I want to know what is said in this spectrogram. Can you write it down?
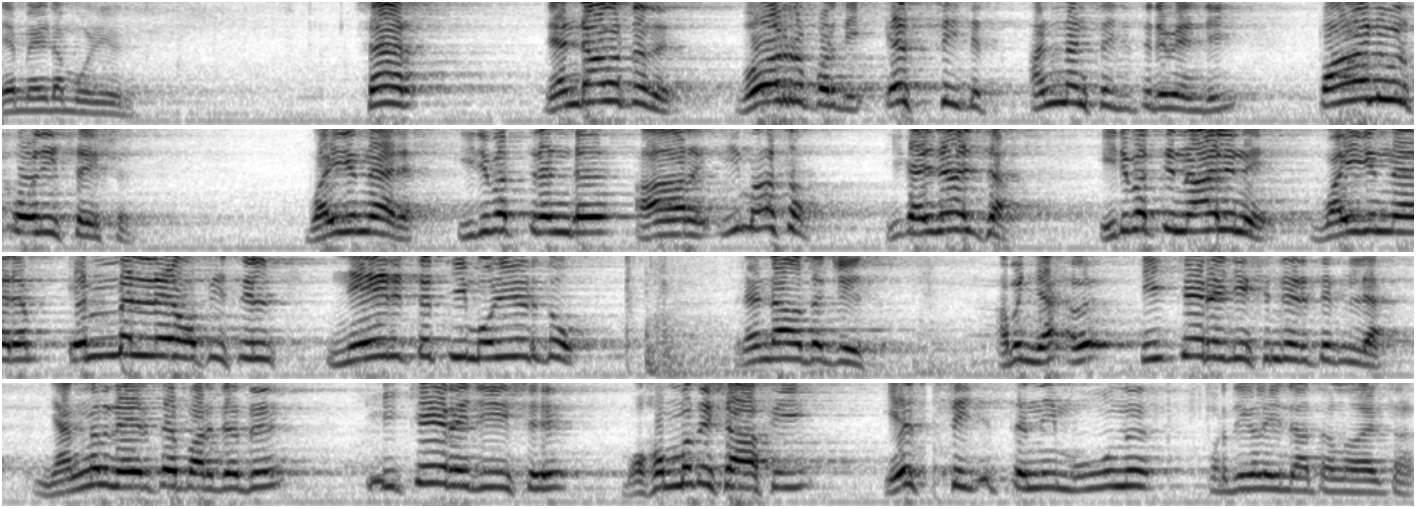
രമയുടെ മൊഴിയെടുത്തു. സാർ രണ്ടാമത്തത് വേറൊരു പ്രതി എസ് സിജിത്ത് അണ്ണൻ സിജിത്തിന് വേണ്ടി പാനൂർ പോലീസ് സ്റ്റേഷൻ വൈകുന്നേരം ഇരുപത്തിരണ്ട് ആറ് ഈ മാസം ഈ കഴിഞ്ഞ ആഴ്ച ഇരുപത്തിനാലിന് വൈകുന്നേരം എം എൽ എ ഓഫീസിൽ നേരിട്ടെത്തി മൊഴിയെടുത്തു രണ്ടാമത്തെ കേസ് അപ്പൊ ടി കെ രജീഷിന്റെ എടുത്തിട്ടില്ല ഞങ്ങൾ നേരത്തെ പറഞ്ഞത് T K Rajeesh Muhammad Shafi S Sijith എന്നീ മൂന്ന് പ്രതികളെ ഇല്ലാത്തുള്ളതായിട്ടാണ്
